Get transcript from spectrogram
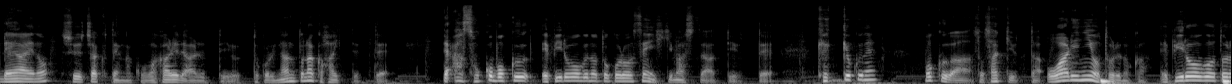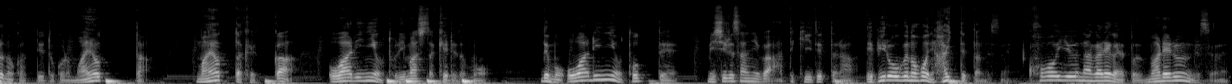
恋愛の終着点がこう別れであるっていうところになんとなく入ってってであそこ僕エピローグのところ線引きましたって言って結局ね僕はそうさっき言った終わりにを取るのかエピローグを取るのかっていうところ迷った。迷った結果終わりにを取りましたけれどもでも終わりにを取ってミシルさんにバーって聞いてったらエピローグの方に入ってったんですね。こういう流れがやっぱ生まれるんですよね。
